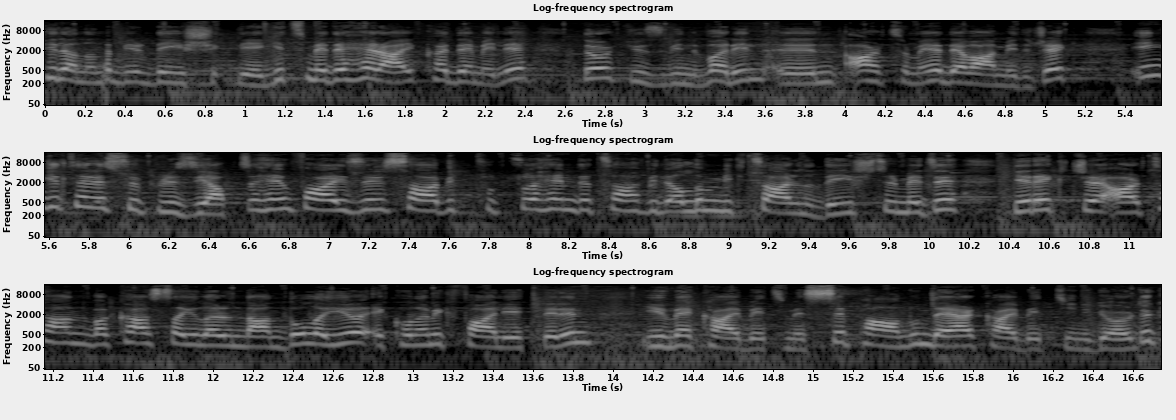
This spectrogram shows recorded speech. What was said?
planında bir değişikliğe gitmedi. Her ay kademeli 400 bin varil e, artırmaya devam edecek. İngiltere sürpriz yaptı. Hem faizleri sabit tuttu hem de tahvil alım miktarını değiştirmedi. Gerekçe artan vaka sayılarından dolayı ekonomik faaliyetlerin ivme kaybetmesi, pound'un değer kaybettiğini gördük.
